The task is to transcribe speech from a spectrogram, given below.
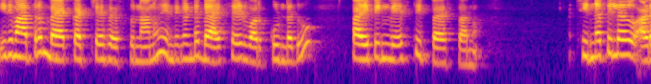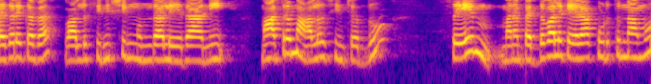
ఇది మాత్రం బ్యాక్ కట్ చేసేస్తున్నాను. ఎందుకంటే బ్యాక్ సైడ్ వర్క్ ఉండదు. పైపింగ్ వేసి తిప్పేస్తాను. చిన్నపిల్లలు అడగరు కదా వాళ్ళు ఫినిషింగ్ ఉందా లేదా అని మాత్రం ఆలోచించొద్దు. సేమ్ మన పెద్దవాళ్ళకి ఎలా కుడుతున్నామో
